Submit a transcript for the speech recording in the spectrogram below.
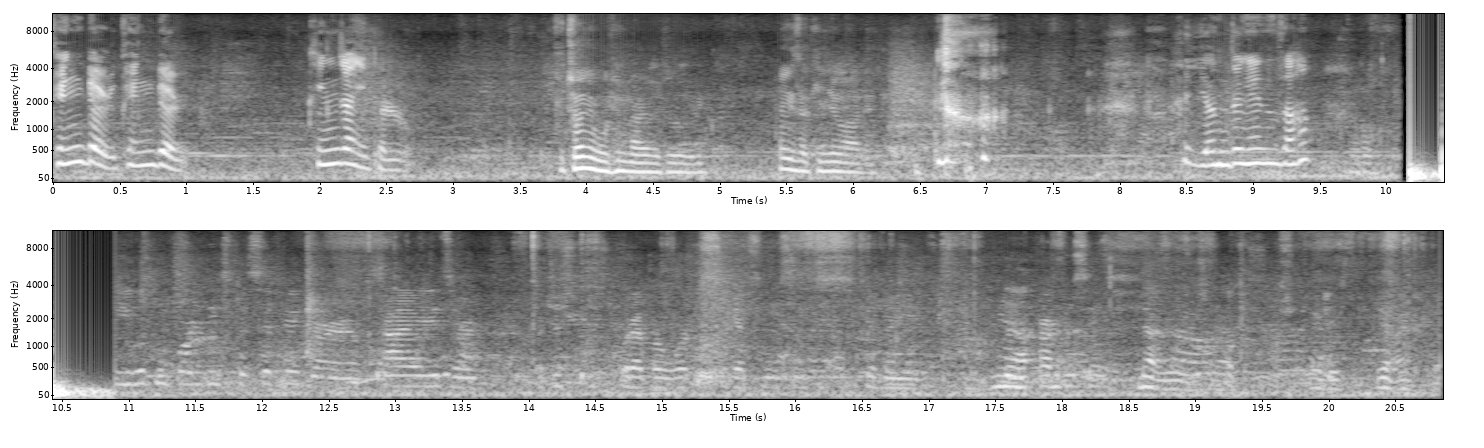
괭별, 괭별. 굉장히 별로. 부처님 오셨나요 저 행사 기념하네 연등 행사? you looking for anything specific or size or, or just whatever works to get some sense to the 네, preferences? 네, 알겠습니다. 여기, 예, 알겠습니다.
